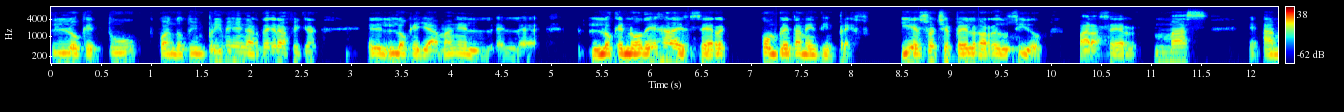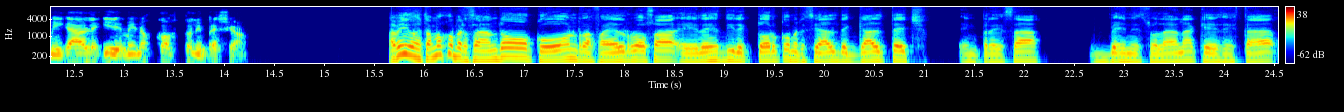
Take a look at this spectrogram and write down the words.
lo que tú, cuando tú imprimes en arte gráfica, eh, lo que llaman el, el, lo que no deja de ser completamente impreso. Y eso HP lo ha reducido para hacer más amigable y de menos costo la impresión. Amigos, estamos conversando con Rafael Rosa, él es director comercial de Galtech, empresa venezolana que está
